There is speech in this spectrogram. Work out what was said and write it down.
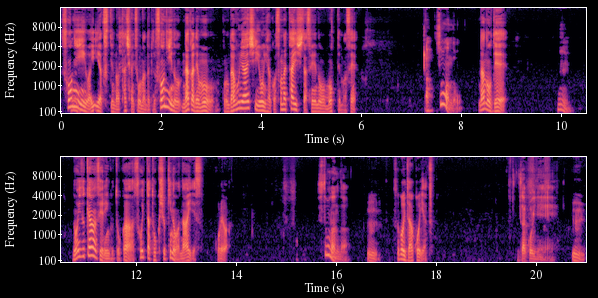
ソニーはいいやつっていうのは確かにそうなんだけど、ソニーの中でも、この WIC400 はそんなに大した性能を持ってません。あ、そうなの？なので、うん。ノイズキャンセリングとか、そういった特殊機能はないです。これは。そうなんだ。うん。すごい雑魚いやつ。雑魚いね。うん。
